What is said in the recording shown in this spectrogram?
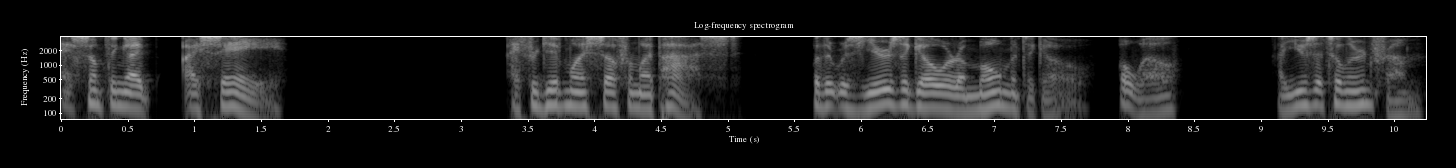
As something I, I say, I forgive myself for my past, whether it was years ago or a moment ago. Oh well, I use it to learn from.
